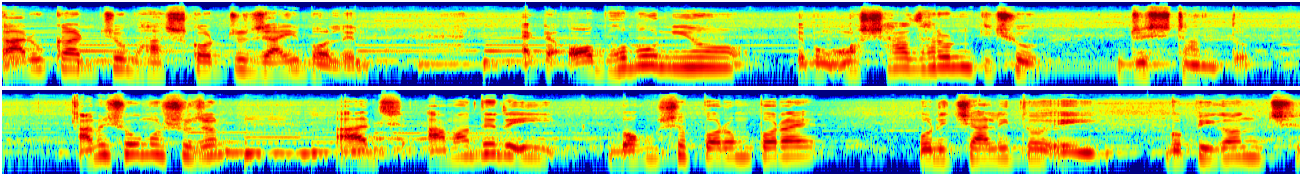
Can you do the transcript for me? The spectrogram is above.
কারুকার্য, ভাস্কর্য যাই বলেন, একটা অভাবনীয় এবং অসাধারণ কিছু দৃষ্টান্ত। আমি সৌম্য সুজন, আজ আমাদের এই বংশ পরম্পরায় পরিচালিত এই গোপীগঞ্জ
